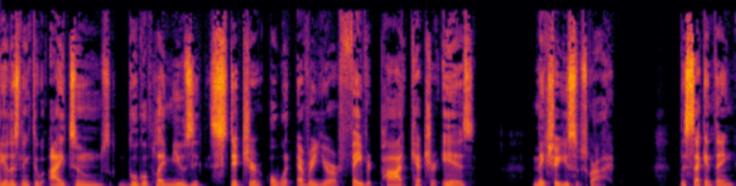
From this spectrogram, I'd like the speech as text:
you're listening through iTunes, Google Play Music, Stitcher, or whatever your favorite podcatcher is, make sure you subscribe. The second thing,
